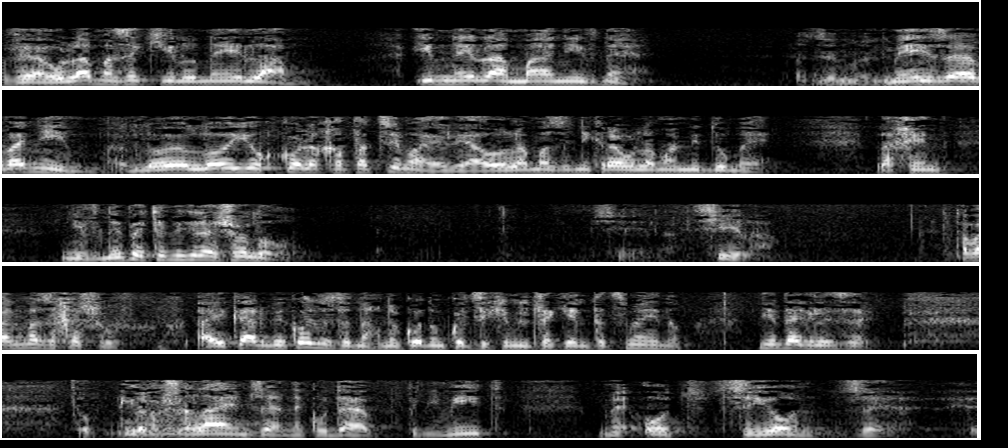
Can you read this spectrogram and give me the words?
והעולם הזה כאילו נעלם. אם נעלם, מה אני אבנה? מאיזה אבנים? לא, לא יהיו כל החפצים האלה, העולם הזה נקרא עולם המדומה. לכן, נבנה בית המקדש או לא? שאלה. שאלה. אבל מה זה חשוב? העיקר בכל זאת, אנחנו קודם כל צריכים לתקן את עצמנו, נדאג לזה. טוב, ירושלים זה הנקודה הפנימית, מאוד ציון זה אה,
